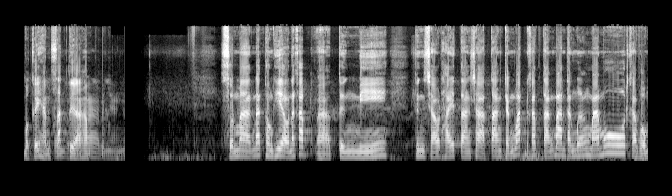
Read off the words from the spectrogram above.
บอกเคยหันซักเตือครับเป็นอย่าง ส่วนมากนักท่องเที่ยวนะครับอ่าตึงมีตึงชาวไทยต่างชาติต่างจังหวัดนะครับต่างบ้านต่างเมืองมาหมดครับผม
